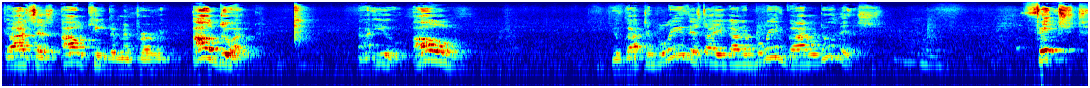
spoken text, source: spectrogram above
God says, I'll keep him in perfect. I'll do it. Not you. I'll. You've got to believe this now. You've got to believe God will do this. Fixed.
